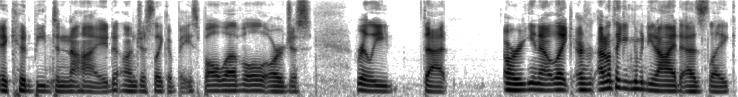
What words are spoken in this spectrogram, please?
it could be denied on just like a baseball level or just really that or you know like er, i don't think it can be denied as like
